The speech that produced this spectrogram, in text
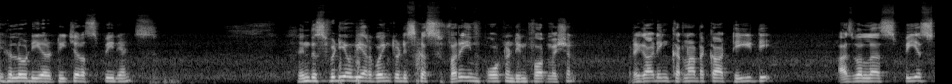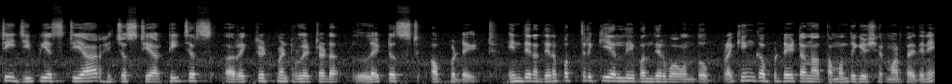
hello, dear teacher aspirants. In this video, we are going to discuss very important information regarding Karnataka TET as well as PST, GPSTR, HSTR teachers uh, recruitment related latest update. ಇಂದಿನ ದಿನಪತ್ರಿಕೆಯಲ್ಲಿ ಬಂದಿರುವ ಒಂದು ಬ್ರೇಕಿಂಗ್ ಅಪ್ಡೇಟ್ ಅನ್ನು ತಮ್ಮೊಂದಿಗೆ ಶೇರ್ ಮಾಡ್ತಾ ಇದ್ದೀನಿ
